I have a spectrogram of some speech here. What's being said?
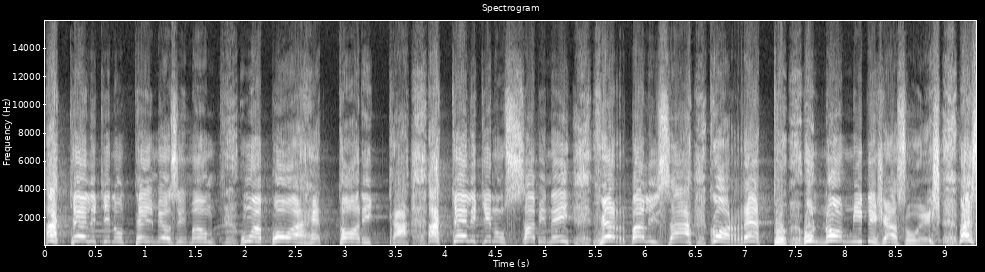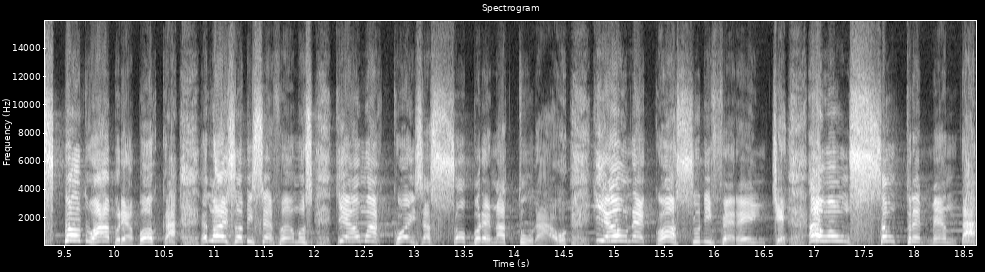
aquele que não tem, meus irmãos, uma boa retórica, aquele que não sabe nem verbalizar correto o nome de Jesus. Mas quando abre a boca, nós observamos que é uma coisa sobrenatural, que é um negócio diferente, há uma unção tremenda,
